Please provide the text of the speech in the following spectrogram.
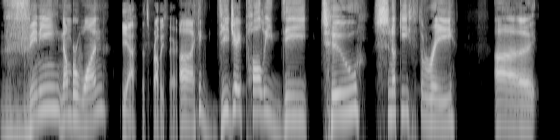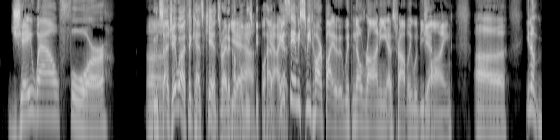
Vinny number one. Yeah, that's probably fair. Uh, I think DJ Pauly D two, Snooki three, uh, JWoww four. I mean, Uh, JWoww, I think has kids, right? A couple yeah, of these people have. Yeah, I guess. Sammy Sweetheart by with no Ronnie, I was probably would be Yeah. fine. Uh, you know,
